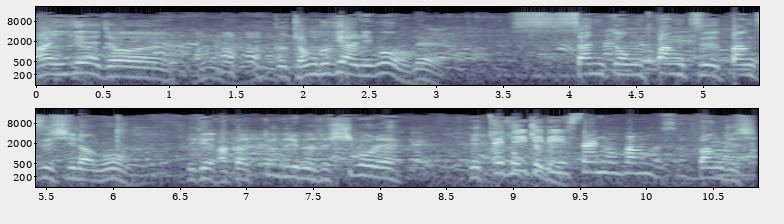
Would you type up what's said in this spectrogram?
아 이게 저그 경북이 아니고 네. 산동 빵츠 빵츠시라고 이게 아까 두드리면서 시골에 예, 애들끼리 싸는 빵주스. 빵주시.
